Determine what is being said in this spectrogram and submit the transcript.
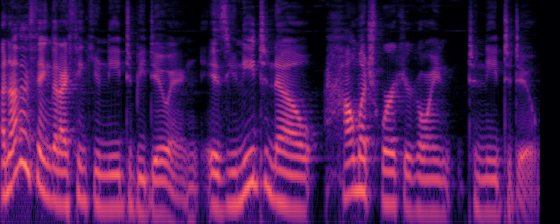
another thing that I think you need to be doing is you need to know how much work you're going to need to do.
